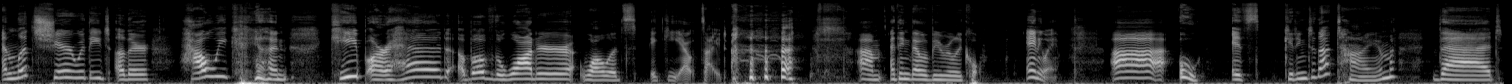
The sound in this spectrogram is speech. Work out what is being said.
And let's share with each other how we can keep our head above the water while it's icky outside. um, I think that would be really cool. Anyway, uh, oh, it's getting to that time that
